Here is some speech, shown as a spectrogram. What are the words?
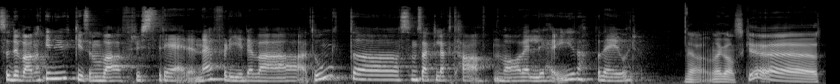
Så det var noen uker som var frustrerende fordi det var tungt. Og som sagt, laktaten var veldig høy da, på det jeg gjorde. Ja, det er ganske eh,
